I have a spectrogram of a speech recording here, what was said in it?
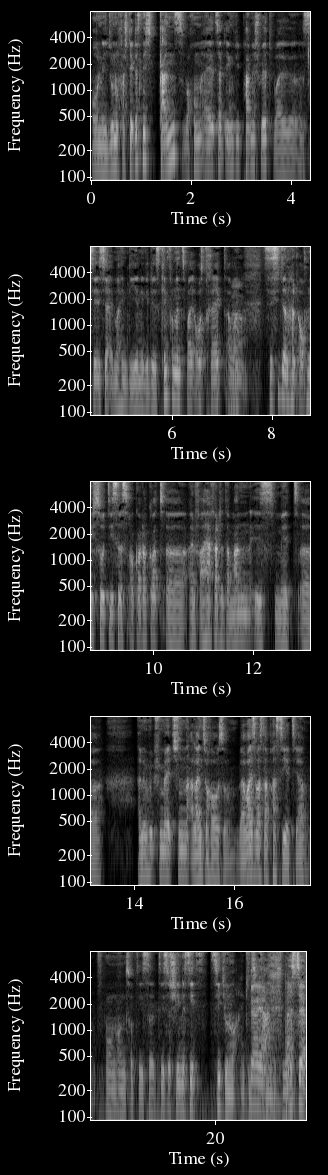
Und Juno versteht es nicht ganz, warum er jetzt halt irgendwie panisch wird, weil sie ist ja immerhin diejenige, die das Kind von den zwei austrägt, aber Ja. sie sieht dann halt auch nicht so dieses, oh Gott, oh Gott, äh, ein verheirateter Mann ist mit äh, einem hübschen Mädchen allein zu Hause. Wer weiß, was da passiert, ja. Und, und so diese, diese Schiene sieht, sieht Juno eigentlich Ja, gar ja. nicht. Da Ne? ist der,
